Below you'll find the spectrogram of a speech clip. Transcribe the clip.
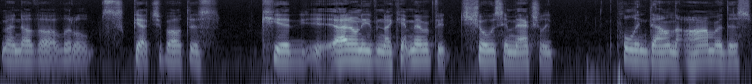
another little sketch about this kid. I don't even I can't remember if it shows him actually pulling down the arm of this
